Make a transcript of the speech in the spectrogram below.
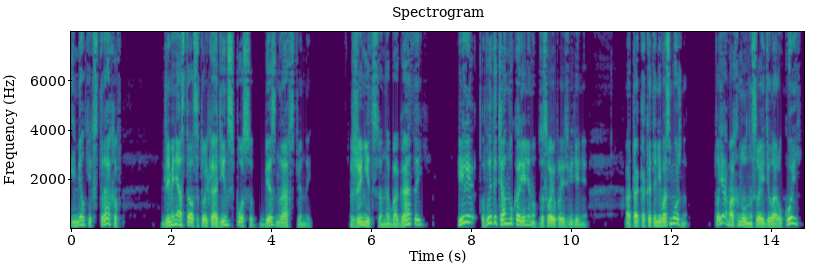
и мелких страхов, для меня остался только один способ, безнравственный. Жениться на богатой или выдать Анну Каренину за свое произведение. А так как это невозможно, то я махнул на свои дела рукой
